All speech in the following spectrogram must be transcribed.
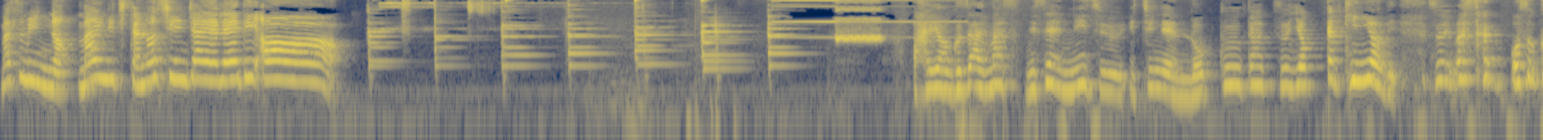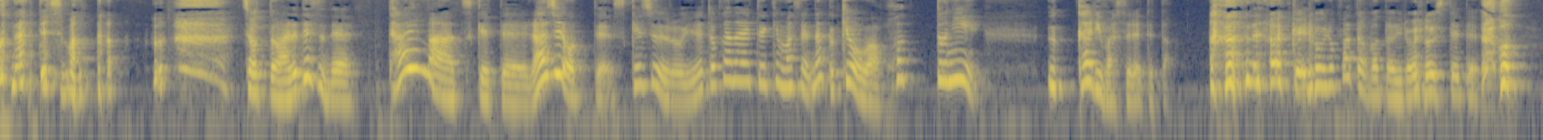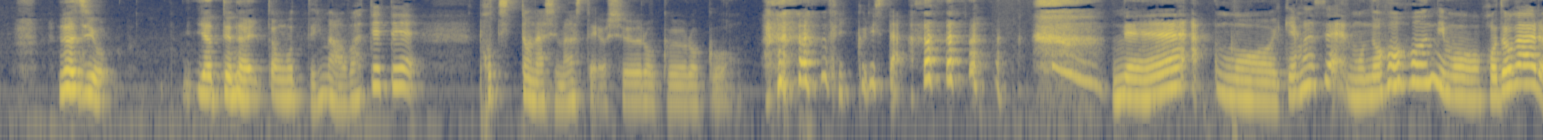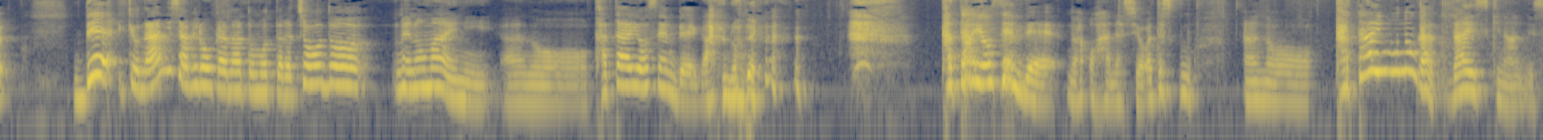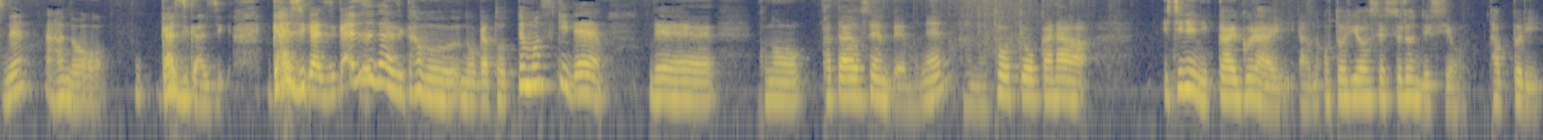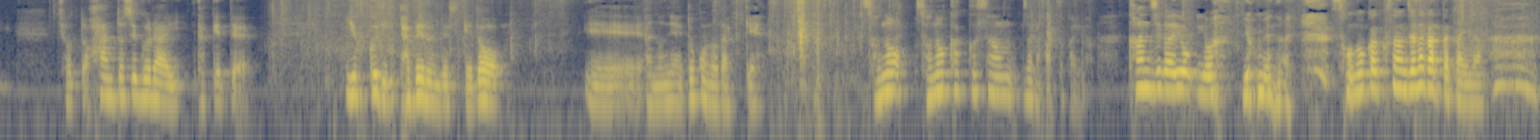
マスミンの毎日楽しんじゃえレディオおはようございます。2021年6月4日金曜日。すいません。遅くなってしまった。ちょっとあれですね。タイマーつけてラジオってスケジュールを入れとかないといけません。なんか今日は本当にうっかり忘れてた。なんかいろいろパタパタいろいろしてて、あラジオやってないと思って今慌ててポチッとなしましたよ。収録、録音。びっくりした。ねえ、もういけません。もうのほほんにも程がある。で、今日何喋ろうかなと思ったらちょうど目の前に、あの、硬いおせんべいがあるので硬いおせんべいのお話を。私も、あの、硬いものが大好きなんですね。あの、ガジガジ。ガジガジ、ガジガジ噛むのがとっても好きで、で、この硬いおせんべいもね、あの、東京から1年に1回ぐらいあのお取り寄せするんですよ。たっぷり。ちょっと半年ぐらいかけて、ゆっくり食べるんですけど、えー、あのね、どこのだっけ？その、その拡散じゃなかったかいな。漢字がよ、よ、読めない。その拡散じゃなかったかいな。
